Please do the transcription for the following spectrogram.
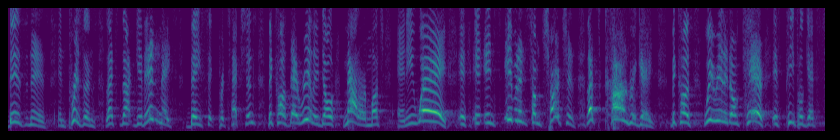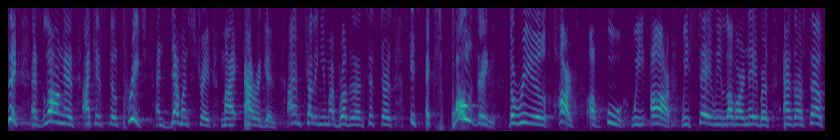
business. In prisons, let's not give inmates basic protections because they really don't matter much anyway. In, in, even in some churches, let's congregate because we really don't care if people get sick as long as I can still preach and demonstrate my arrogance. I am telling you, my brothers and sisters, it's exposing the real heart of who we are. We say we love our neighbors as ourselves,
